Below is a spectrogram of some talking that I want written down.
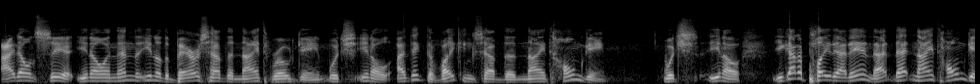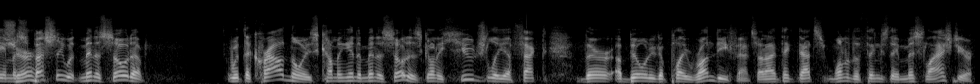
I don't see it. You know, and then the, you know the Bears have the ninth road game, which you know I think the Vikings have the ninth home game, which you know you got to play that in that that ninth home game, sure. especially with Minnesota. With the crowd noise coming into Minnesota is going to hugely affect their ability to play run defense, and I think that's one of the things they missed last year.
